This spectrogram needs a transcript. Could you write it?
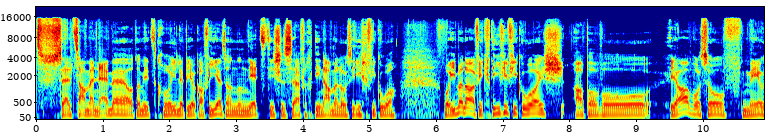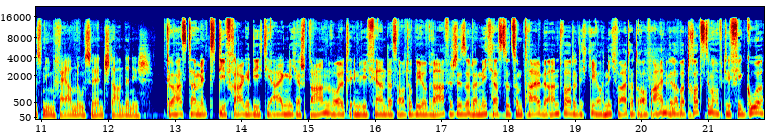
seltsamen Namen oder mit skurrilen Biografien, sondern jetzt ist es einfach die namenlose Ich-Figur, wo immer noch eine fiktive Figur ist, aber wo ja, wo so mehr aus meinem Kern heraus entstanden ist. Du hast damit die Frage, die ich dir eigentlich ersparen wollte, inwiefern das autobiografisch ist oder nicht, hast du zum Teil beantwortet. Ich gehe auch nicht weiter darauf ein, will aber trotzdem auf die Figur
